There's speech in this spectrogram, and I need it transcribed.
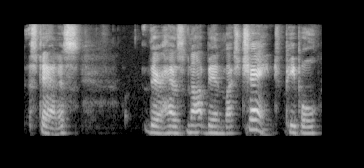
status, there has not been much change. People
